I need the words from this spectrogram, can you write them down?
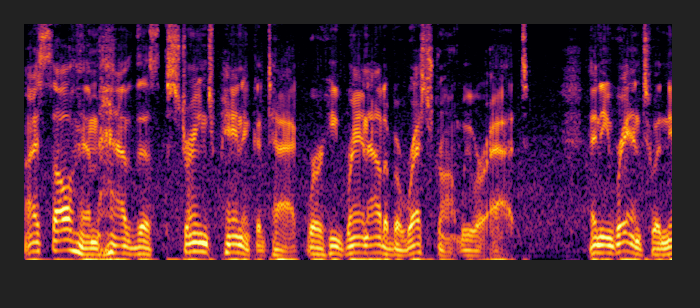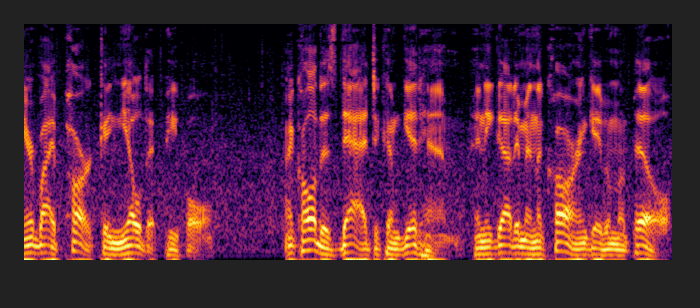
I saw him have this strange panic attack where he ran out of a restaurant we were at, and he ran to a nearby park and yelled at people. I called his dad to come get him, and he got him in the car and gave him a pill.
